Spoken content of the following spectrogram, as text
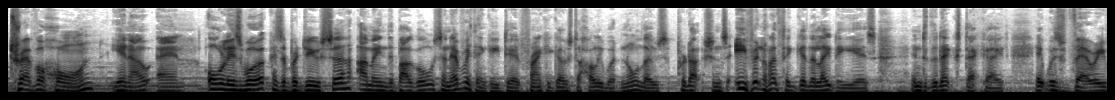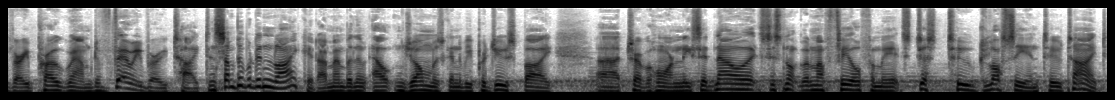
Trevor Horn, you know, and all his work as a producer. I mean, the Buggles and everything he did, Frankie Goes to Hollywood and all those productions, even I think in the later years into the next decade, it was very, very programmed, very, very tight. And some people didn't like it. I remember that Elton John was going to be produced by uh, Trevor Horn, and he said, No, it's just not got enough feel for me. It's just too glossy and too tight.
